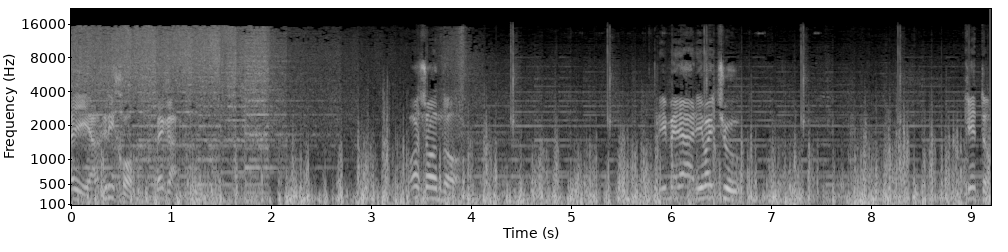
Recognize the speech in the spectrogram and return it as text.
Ahí, al grijo. Venga. Osondo. Primera, Ibaichu. Quieto.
